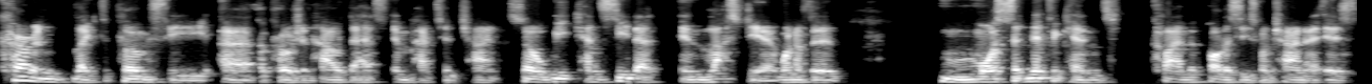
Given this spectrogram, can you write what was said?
current like diplomacy uh, approach and how that has impacted China. So we can see that in last year, one of the more significant climate policies from China is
